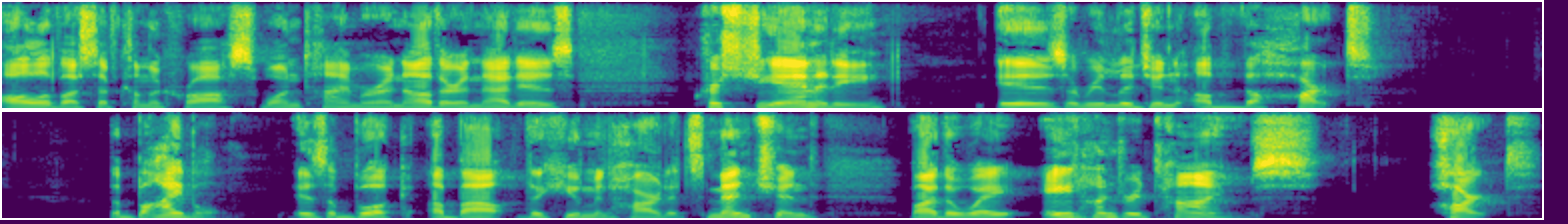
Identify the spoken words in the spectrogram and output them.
all of us have come across one time or another, and that is Christianity is a religion of the heart. The Bible is a book about the human heart. It's mentioned, by the way, 800 times heart.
